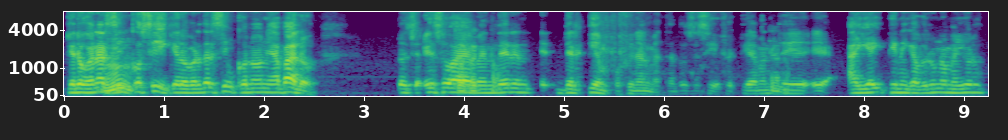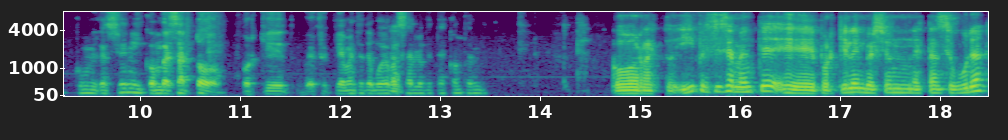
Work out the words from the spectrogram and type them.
Quiero ganar cinco, sí, quiero perder cinco, no, ni a palo. Entonces, eso va a depender eh, del tiempo finalmente. Entonces, sí, efectivamente, eh, ahí, tiene que haber una mayor comunicación y conversar todo, porque efectivamente te puede pasar lo que estás contando. Correcto. Y precisamente, eh, ¿por qué la inversión es tan segura?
